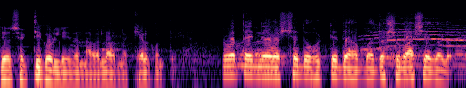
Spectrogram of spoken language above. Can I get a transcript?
ದೇವ್ರ ಶಕ್ತಿ ಕೊಡಲಿ ಅಂತ ನಾವೆಲ್ಲ ಅವ್ರನ್ನ ಕೇಳ್ಕೊತೀವಿ. ಇವತ್ತೈದನೇ ವರ್ಷದ ಹುಟ್ಟಿದ ಹಬ್ಬದ ಶುಭಾಶಯಗಳು.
